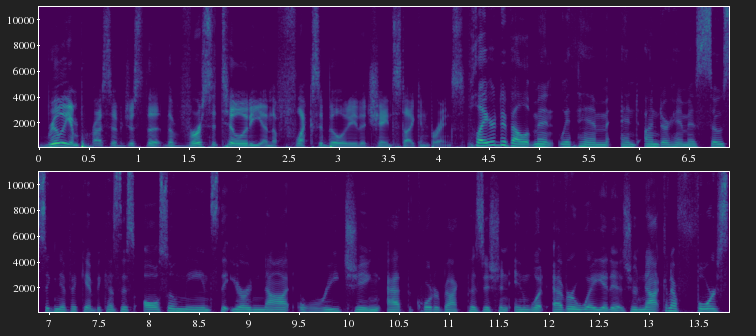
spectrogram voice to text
really impressive just the, the versatility and the flexibility that Shane Steichen brings. Player development with him and under him is so significant because this also means that you're not reaching at the quarterback position in whatever way it is. You're not going to force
